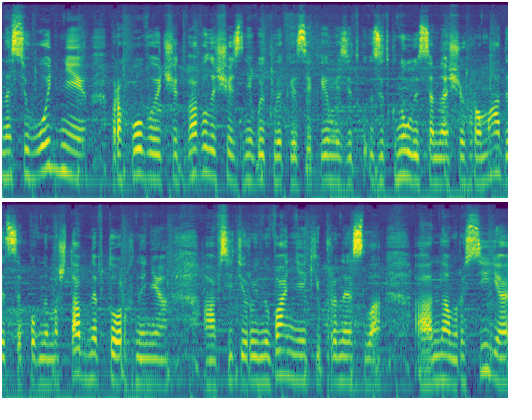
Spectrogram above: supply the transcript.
На сьогодні, враховуючи два величезні виклики, з якими зітк- зіткнулися наші громади, це повномасштабне вторгнення, а всі ті руйнування, які принесла нам Росія,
